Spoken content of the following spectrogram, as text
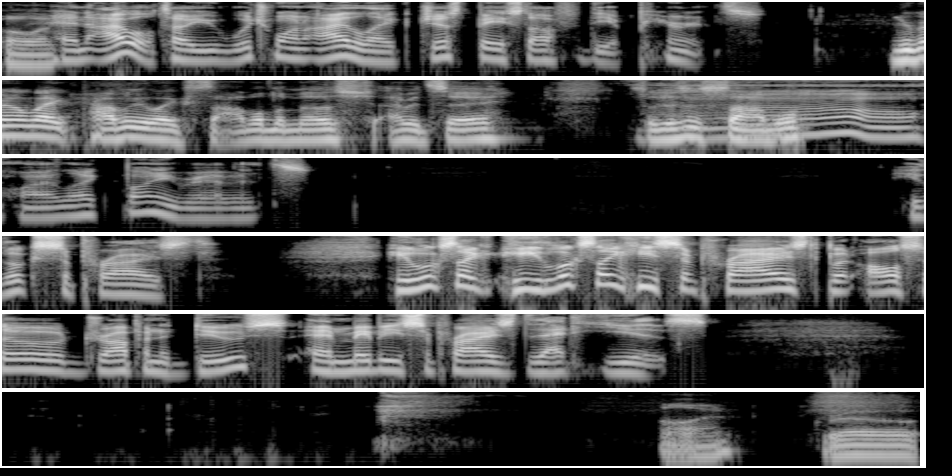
Hold on. And I will tell you which one I like just based off of the appearance. You're gonna like probably like Sobble the most, I would say. So this is Sobble. don't. Oh, I like bunny rabbits. He looks surprised. He looks like he looks like he's surprised, but also dropping a deuce, and maybe surprised that he is. Hold on. Gro.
